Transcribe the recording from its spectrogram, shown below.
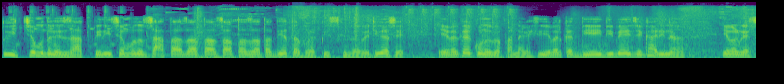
তো ইচ্ছে মতো গাইস জাত পেন ইচ্ছে মতো যাতা যাতা যাতা যাতা দিয়ে তারপরে একটা স্ক্রিন পাবে ঠিক আছে? এবারকার কোনো ব্যাপার না গাইস এবারকার দিয়েই দিবে এই যে গাড়ি না। এবার গাইস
